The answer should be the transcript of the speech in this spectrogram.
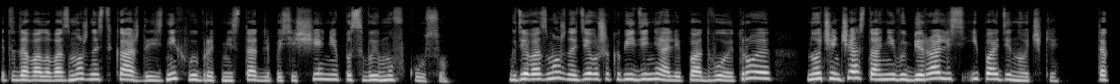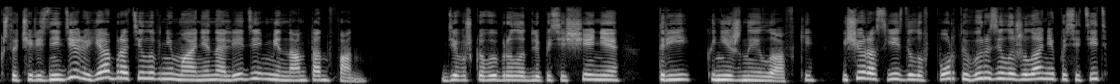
Это давало возможность каждой из них выбрать места для посещения по своему вкусу. Где, возможно, девушек объединяли по двое-трое, но очень часто они выбирались и поодиночке. Так что через неделю я обратила внимание на леди Минам Танфан. Девушка выбрала для посещения три книжные лавки, еще раз ездила в порт и выразила желание посетить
